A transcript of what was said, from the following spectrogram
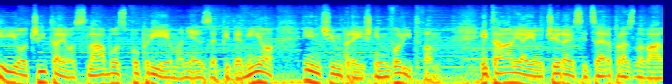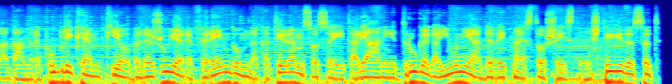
ki ji očitajo slabo spoprijemanje z epidemijo in čimprejšnjim volitvam. Italija je včeraj sicer praznovala Dan republike, ki obeležuje referendum, na so se Italijani 2. junija 1946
